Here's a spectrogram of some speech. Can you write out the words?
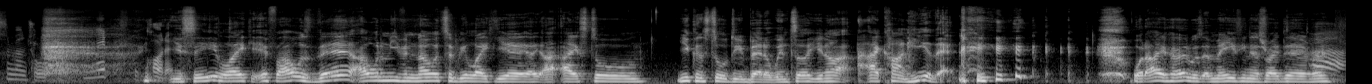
힘만 있으면 좋을 것 같아. 보컬에. You see, like if I was there, I wouldn't even know to be like, yeah, I, I still, you can still do better, Winter. You know, I, I can't hear that. what I heard was amazingness right there, bro. 아,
